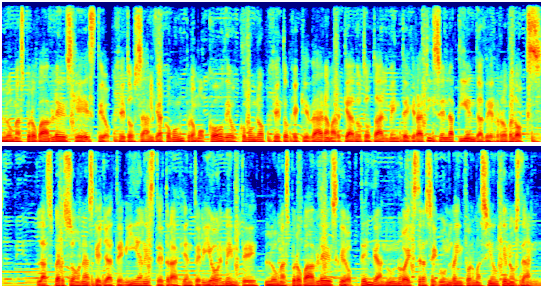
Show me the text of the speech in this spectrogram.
lo más probable es que este objeto salga como un promocode o como un objeto que quedara marcado totalmente gratis en la tienda de Roblox. Las personas que ya tenían este traje anteriormente, lo más probable es que obtengan uno extra según la información que nos dan.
